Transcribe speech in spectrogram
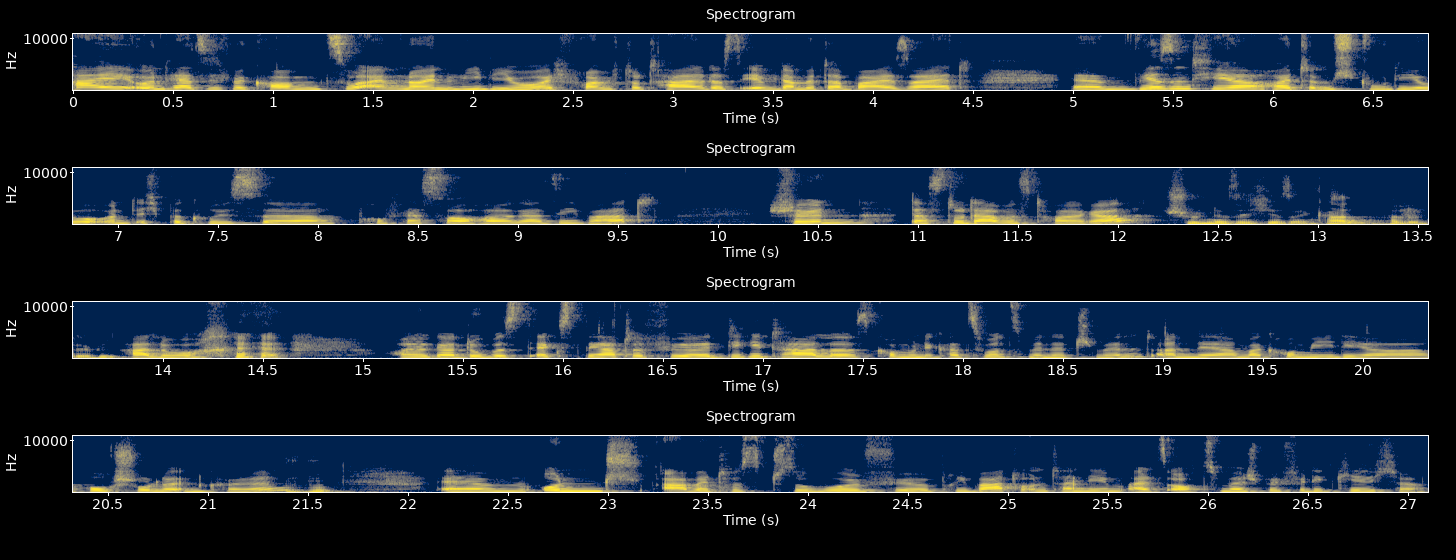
Hi und herzlich willkommen zu einem neuen Video. Ich freue mich total, dass ihr wieder mit dabei seid. Ähm, wir sind hier heute im Studio und ich begrüße Professor Holger Siebert. Schön, dass du da bist, Holger. Schön, dass ich hier sein kann. Hallo, Debbie. Hallo. Holger, du bist Experte für digitales Kommunikationsmanagement an der Makromedia Hochschule in Köln mhm. ähm, und arbeitest sowohl für private Unternehmen als auch zum Beispiel für die Kirche.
